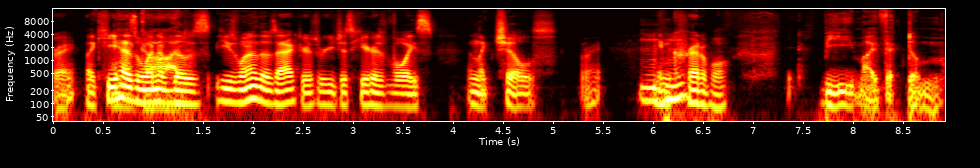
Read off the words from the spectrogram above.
right? Like he oh has one of those he's one of those actors where you just hear his voice and like chills right? Mm-hmm. incredible. Be my victim.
